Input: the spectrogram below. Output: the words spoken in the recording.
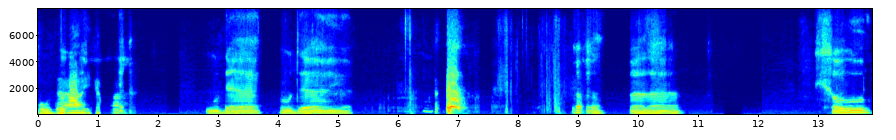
هدايا. هدى. هدايا. فلا خوف.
